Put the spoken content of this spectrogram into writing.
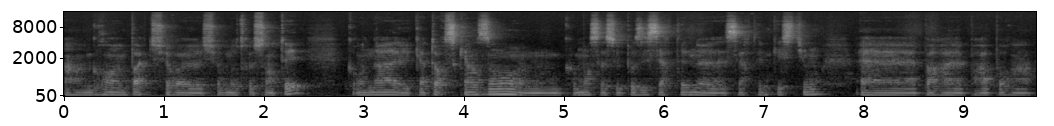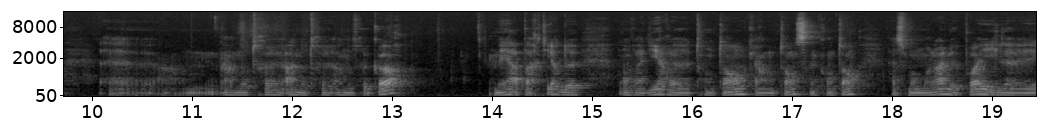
a un, grand impact sur, sur notre santé. Quand on a 14-15 ans, on commence à se poser certaines, certaines questions par, par rapport à, à, notre, à, notre, à notre corps. Mais à partir de, on va dire, 30 ans, 40 ans, 50 ans, à ce moment-là, le poids, il, euh,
